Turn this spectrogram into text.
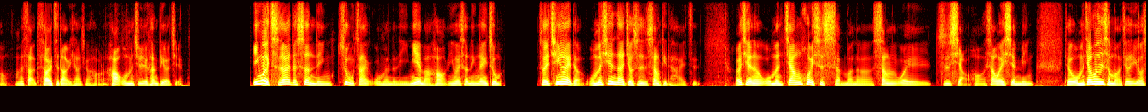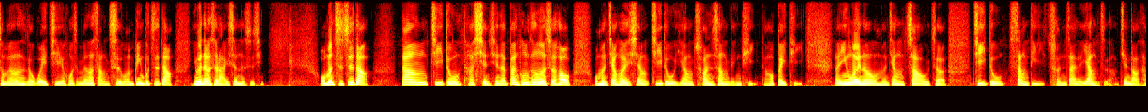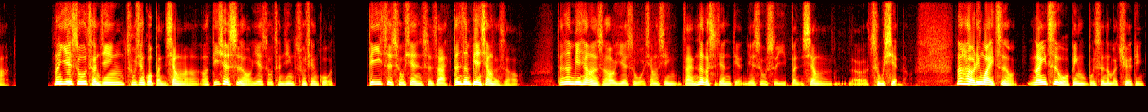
好，我们稍稍微知道一下就好了。好，我们继续看第二节。因为慈爱的圣灵住在我们的里面嘛，哈，因为圣灵内住嘛，所以亲爱的，我们现在就是上帝的孩子，而且呢，我们将会是什么呢？尚未知晓，哈，尚未显明，就是我们将会是什么？就是有什么样的位阶或什么样的赏赐，我们并不知道，因为那是来生的事情。我们只知道。当基督他显现在半空中的时候，我们将会像基督一样穿上灵体，然后被体。那因为呢，我们将照着基督上帝存在的样子见到他。那耶稣曾经出现过本相吗？啊，的确是哦，耶稣曾经出现过。第一次出现是在登山变相的时候。登山变相的时候，耶稣我相信在那个时间点，耶稣是以本相呃出现的。那还有另外一次哦，那一次我并不是那么确定，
